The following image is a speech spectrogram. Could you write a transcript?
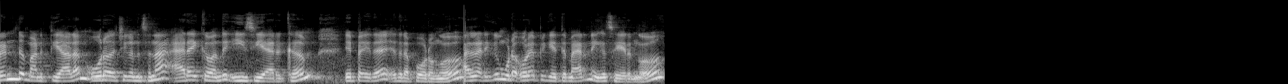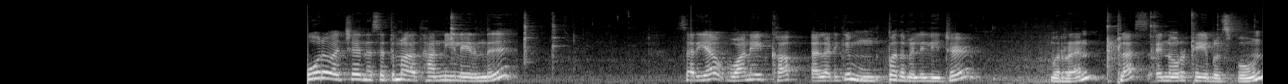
ரெண்டு மணித்தியாலம். ஊற வச்சுக்கணுச்சுன்னா அரைக்க வந்து ஈஸியாக இருக்கும். இப்போ இதை இதில் போடுங்க. எல்லாட்டிக்கும் கூட உழைப்புக்கு ஏற்ற மாதிரி நீங்கள் செய்யுங்க. ஊற வச்ச இந்த செத்து தண்ணியிலேருந்து சரியாக ஒன் எயிட் கப் எல்லாட்டிக்கு முப்பது மில்லி லிட்டர் விடுறேன் ப்ளஸ் இன்னொரு டேபிள் ஸ்பூன்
